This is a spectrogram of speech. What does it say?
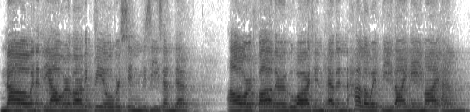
now and at the hour of our victory over sin, disease, and death. Our Father, who art in heaven, hallowed be thy name, I am.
